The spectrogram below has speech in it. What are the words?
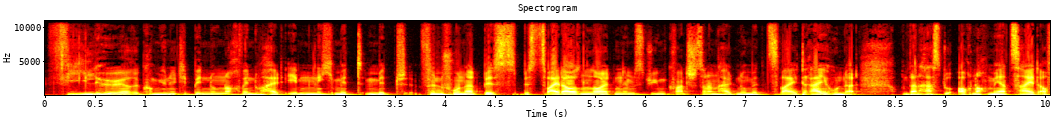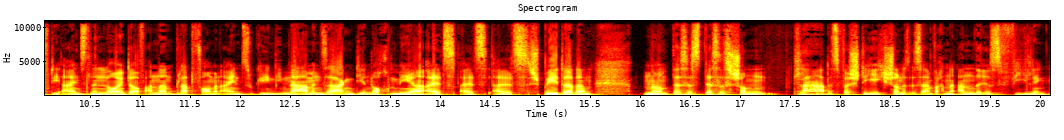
viel höhere Community-Bindung noch, wenn du halt eben nicht mit, mit 500 bis, bis 2000 Leuten im Stream quatscht, sondern halt nur mit 200, 300. Und dann hast du auch noch mehr Zeit, auf die einzelnen Leute auf anderen Plattformen einzugehen. Die Namen sagen dir noch mehr als, als, als später dann. Ne? Das, ist, das ist schon klar, das verstehe ich schon. Das ist einfach ein anderes Feeling.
